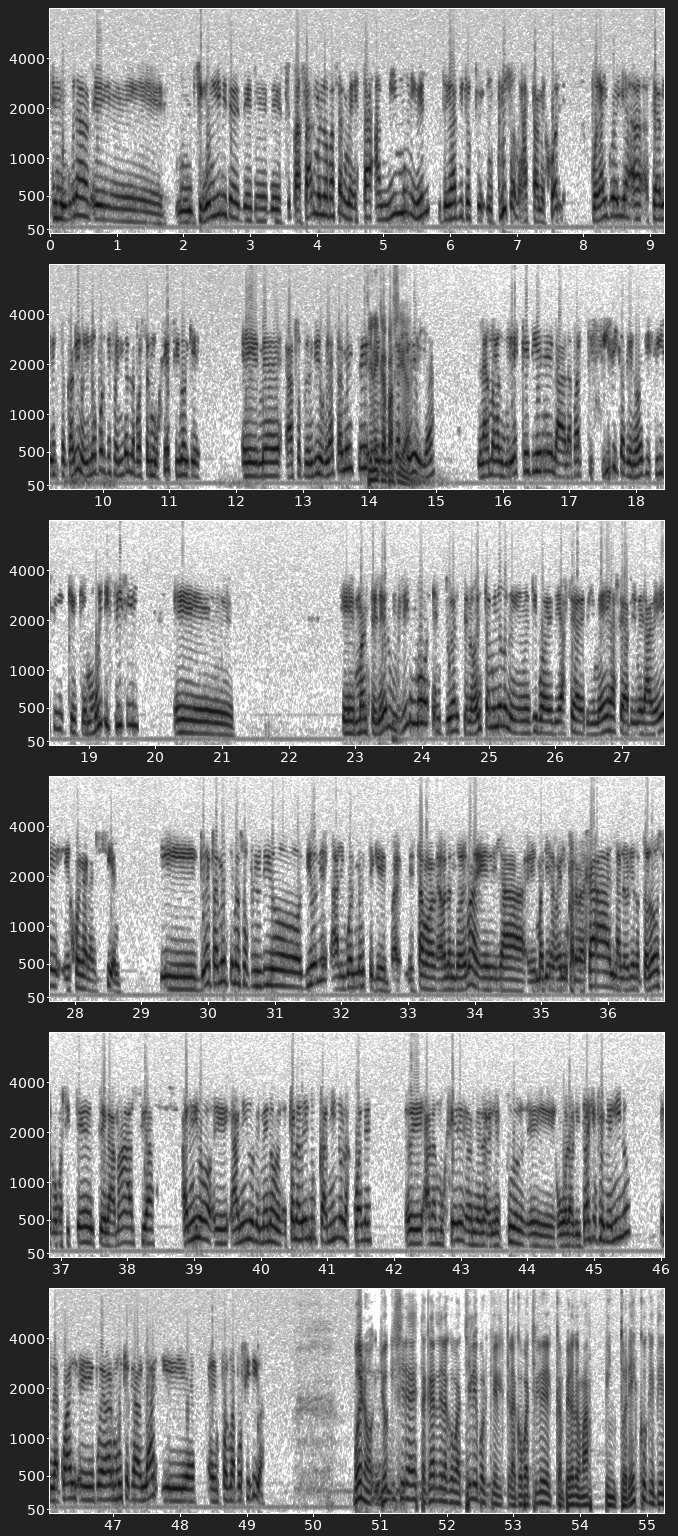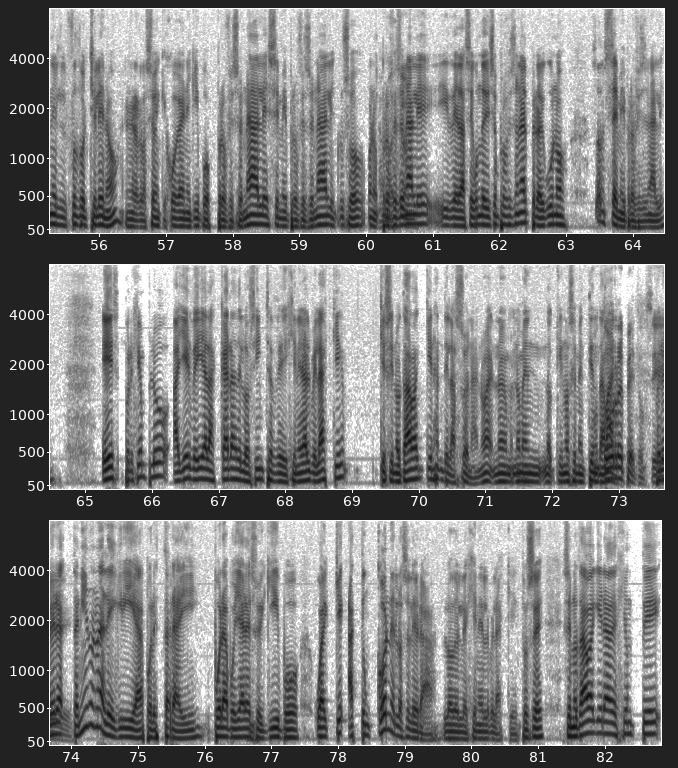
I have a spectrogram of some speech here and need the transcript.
sin ninguna eh, sin un límite de, de, pasarme o no pasarme, está al mismo nivel de árbitros que incluso hasta mejores. Por algo ella se ha abierto camino, y no por defenderla por ser mujer, sino que eh, me ha, sorprendido gratamente Tiene capacidad. de ella la madurez que tiene, la, parte física, que no es difícil, que, es muy difícil eh, eh, mantener un ritmo durante 90 minutos en un equipo, ya sea de primera, sea primera vez, eh, juegan al 100. Y gratamente me ha sorprendido Dione, al igualmente que estamos hablando de más, la María Belén Carvajal, la Loreto Tolosa como asistente, la Marcia, han ido, han ido de menos, están a un camino en cuales eh, a las mujeres en el, estudio eh, o el arbitraje femenino, en la cual eh, puede haber mucho que hablar y en forma positiva. Bueno, yo quisiera destacar de la Copa Chile porque la Copa Chile es el campeonato más pintoresco que tiene el fútbol chileno en relación que juega en equipos profesionales, semiprofesionales, incluso, bueno, profesionales y de la segunda división profesional, pero algunos son semiprofesionales. Es, por ejemplo, ayer veía las caras de los hinchas de General Velázquez que se notaban que eran de la zona, no, no, que no se me entienda Con todo respeto, sí. Pero era, tenían una alegría por estar ahí, por apoyar a su equipo, cualquier, hasta un córner lo celebraba, lo del General Velázquez. Entonces, se notaba que era de gente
